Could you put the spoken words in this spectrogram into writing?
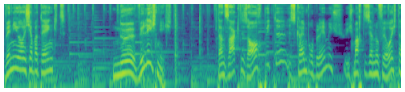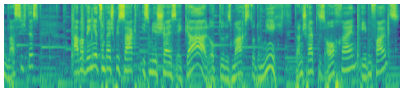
Wenn ihr euch aber denkt, nö, will ich nicht, dann sagt es auch bitte, ist kein Problem. Ich, ich mache das ja nur für euch, dann lasse ich das. Aber wenn ihr zum Beispiel sagt, ist mir scheißegal, ob du das machst oder nicht, dann schreibt es auch rein, ebenfalls.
